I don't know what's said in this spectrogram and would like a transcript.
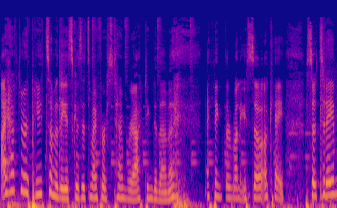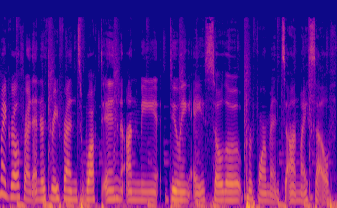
I have to repeat some of these because it's my first time reacting to them. I think they're funny. So, okay. So, today my girlfriend and her three friends walked in on me doing a solo performance on myself.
